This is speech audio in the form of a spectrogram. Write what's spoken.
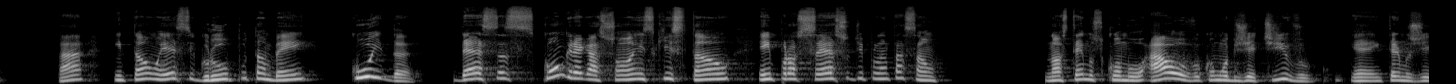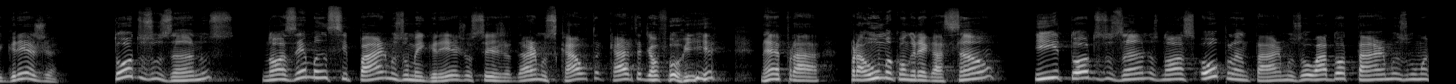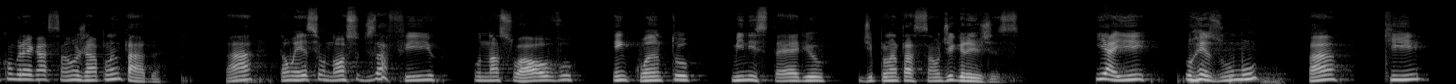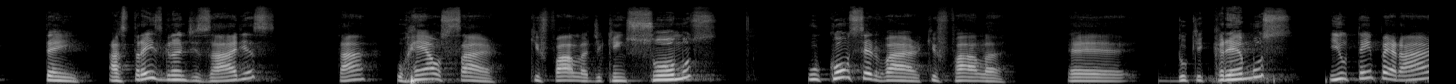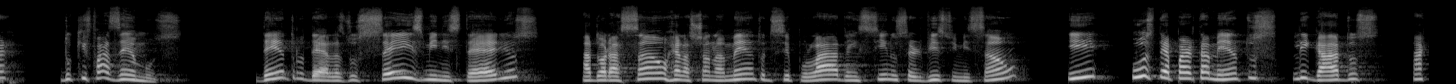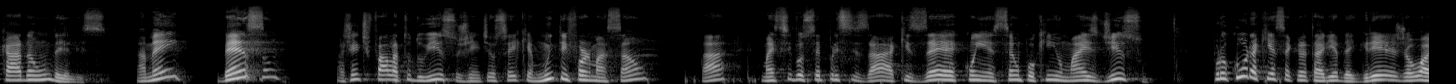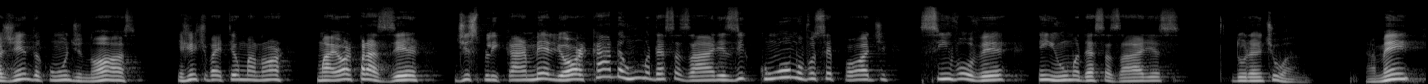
Tá? Então, esse grupo também cuida dessas congregações que estão em processo de plantação. Nós temos como alvo, como objetivo, é, em termos de igreja, todos os anos nós emanciparmos uma igreja, ou seja, darmos carta, carta de alforria né, para uma congregação e todos os anos nós ou plantarmos ou adotarmos uma congregação já plantada. Tá? Então, esse é o nosso desafio, o nosso alvo, enquanto ministério de plantação de igrejas. E aí, o resumo, tá? que tem as três grandes áreas, tá? o realçar, que fala de quem somos, o conservar, que fala é, do que cremos, e o temperar do que fazemos dentro delas os seis ministérios: adoração, relacionamento, discipulado, ensino, serviço e missão, e os departamentos ligados a cada um deles. Amém? Bênção? A gente fala tudo isso, gente, eu sei que é muita informação, tá? Mas se você precisar, quiser conhecer um pouquinho mais disso, procura aqui a secretaria da igreja ou agenda com um de nós, e a gente vai ter uma maior maior prazer de explicar melhor cada uma dessas áreas e como você pode se envolver em uma dessas áreas durante o ano. Amém?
